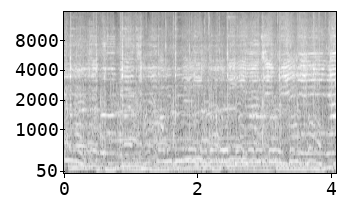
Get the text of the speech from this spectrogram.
তালি তালি তালি হাততালি দিয়ে তাদেরকে সম্বোধন করেন। দর্শক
